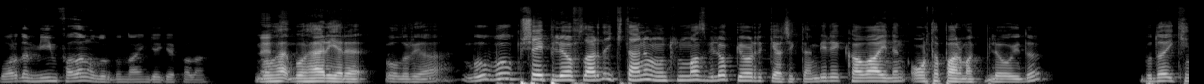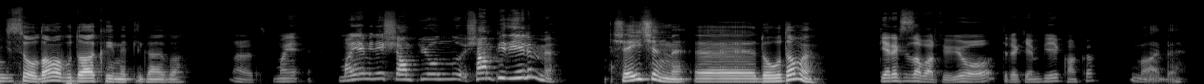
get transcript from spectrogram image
Bu arada meme falan olur bundan GG falan. Net. Bu, bu her yere olur ya. Bu bu şey playoff'larda iki tane unutulmaz blok gördük gerçekten. Biri Kawhi'nin orta parmak bloğuydu. Bu da ikincisi oldu ama bu daha kıymetli galiba. Evet. Mi- Miami'nin şampiyonluğu şampi diyelim mi? Şey için mi? Ee, doğuda mı? Gereksiz abartıyor. Yo, direkt NBA kanka. Vay be.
